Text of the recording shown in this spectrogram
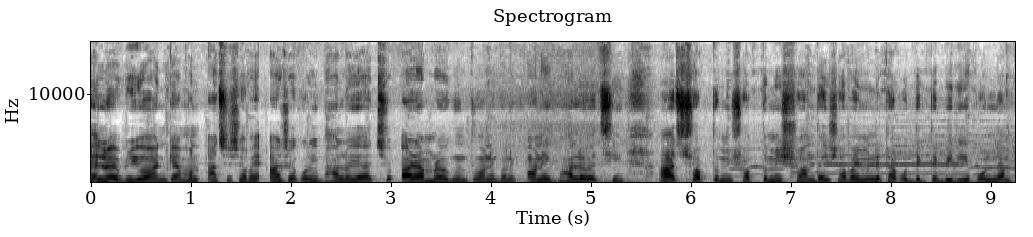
Hello everyone কেমন আছো সবাই? আশা করি ভালোই আছো। আর আমরাও কিন্তু অনেক অনেক অনেক ভালো আছি। আজ সপ্তমী, সপ্তমীর সন্ধ্যায় সবাই মিলে ঠাকুর দেখতে বেরিয়ে পড়লাম।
